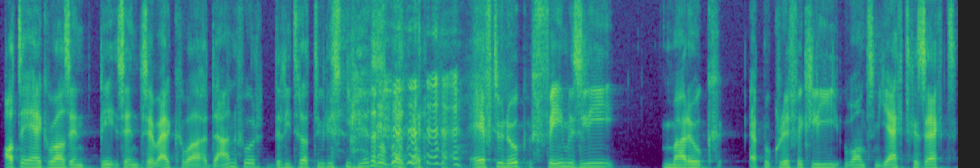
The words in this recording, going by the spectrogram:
had hij eigenlijk wel zijn, zijn, zijn werk wel gedaan voor de literatuurgeschiedenis. hij heeft toen ook famously, maar ook apocryphically, want niet echt gezegd,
